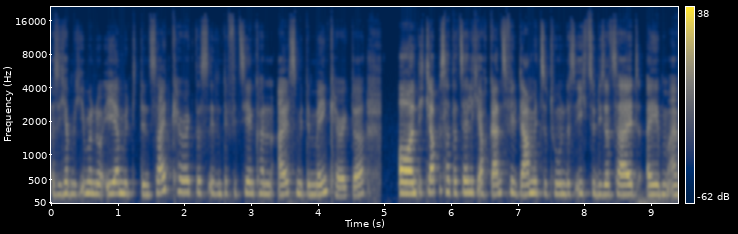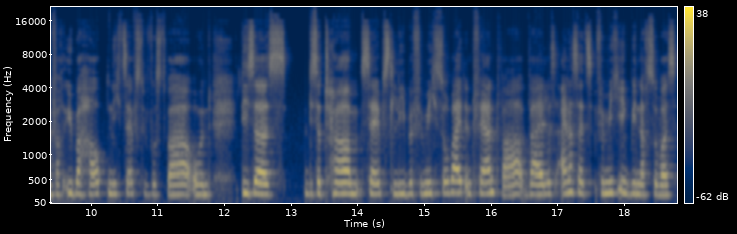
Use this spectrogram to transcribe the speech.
also ich habe mich immer nur eher mit den Side Characters identifizieren können als mit dem Main Character. Und ich glaube, es hat tatsächlich auch ganz viel damit zu tun, dass ich zu dieser Zeit eben einfach überhaupt nicht selbstbewusst war und dieses dieser Term Selbstliebe für mich so weit entfernt war, weil es einerseits für mich irgendwie nach sowas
